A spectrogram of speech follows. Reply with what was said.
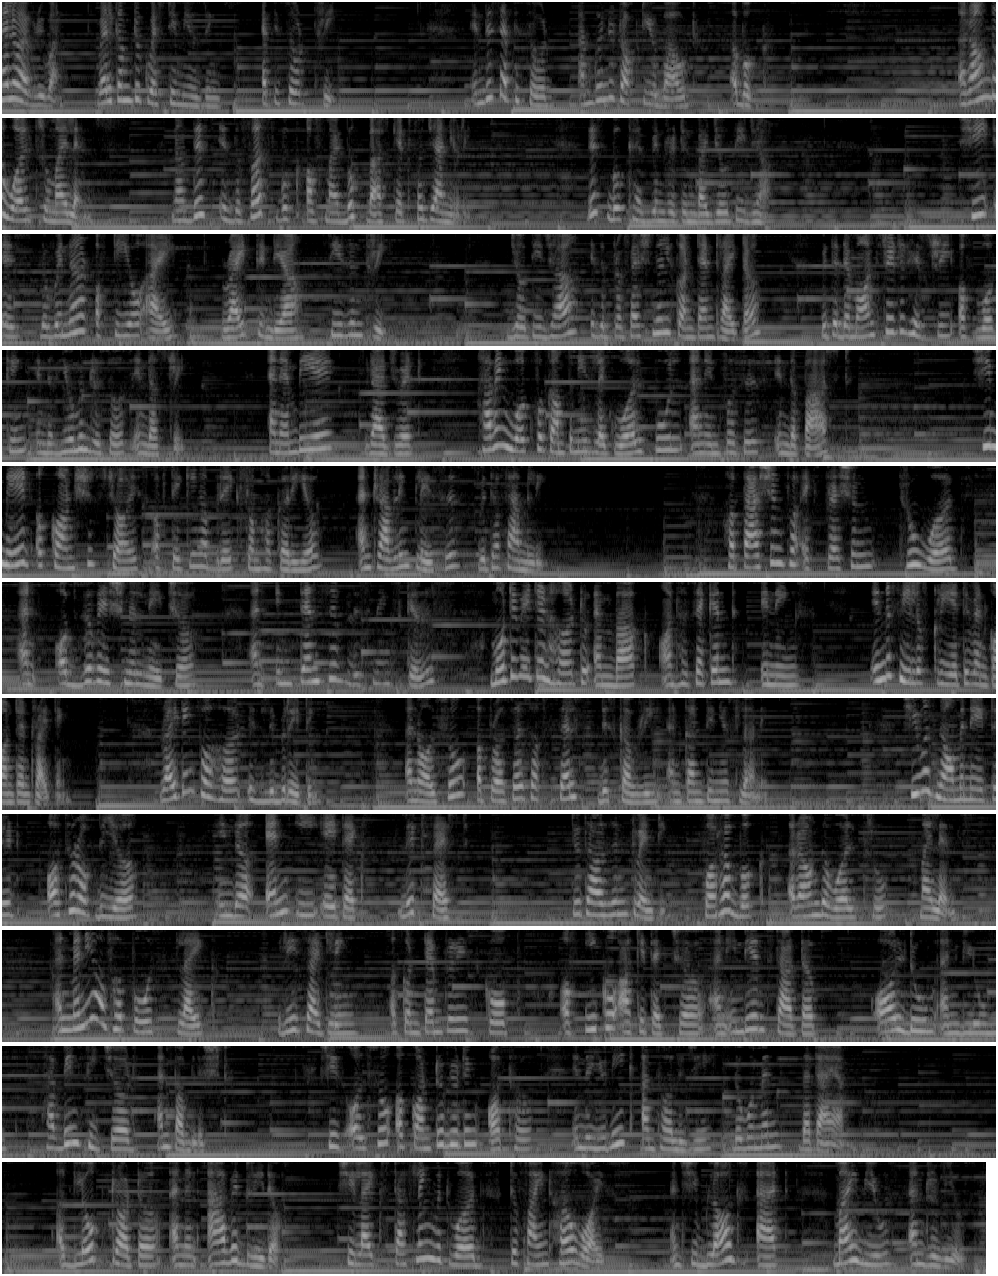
Hello everyone. Welcome to Questy Musings, episode 3. In this episode, I'm going to talk to you about a book. Around the World Through My Lens. Now, this is the first book of my book basket for January. This book has been written by Jyoti Jha. She is the winner of TOI Write India Season 3. Jyoti Jha is a professional content writer with a demonstrated history of working in the human resource industry. An MBA graduate, having worked for companies like Whirlpool and Infosys in the past, she made a conscious choice of taking a break from her career and traveling places with her family. Her passion for expression through words and observational nature and intensive listening skills motivated her to embark on her second innings in the field of creative and content writing. Writing for her is liberating and also a process of self discovery and continuous learning. She was nominated Author of the Year in the NE8X LitFest 2020 for her book Around the World Through My Lens. And many of her posts, like Recycling, a contemporary scope of eco architecture and Indian startups, all doom and gloom, have been featured and published. She is also a contributing author in the unique anthology The Woman That I Am. A globetrotter and an avid reader, she likes tussling with words to find her voice, and she blogs at My Views and Reviews.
